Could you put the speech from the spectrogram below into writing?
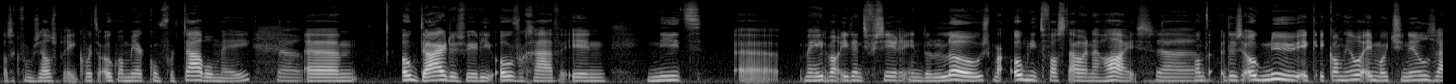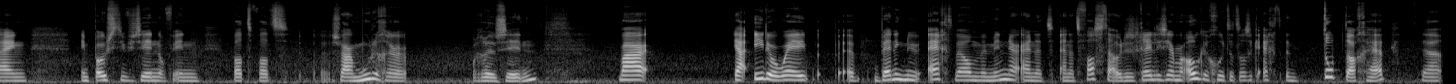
als ik voor mezelf spreek, ik word er ook wel meer comfortabel mee. ja. Ehm, ook daar dus weer die overgave in niet eh, me helemaal identificeren in de lows, maar ook niet vasthouden aan highs. ja. Want dus ook nu, ik, ik kan heel emotioneel zijn in positieve zin of in wat, wat eh, zwaarmoedigere zin. Maar ja, either way eh, ben ik nu echt wel me minder aan het, aan het vasthouden. Dus ik realiseer me ook heel goed dat als ik echt een topdag heb, ja.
